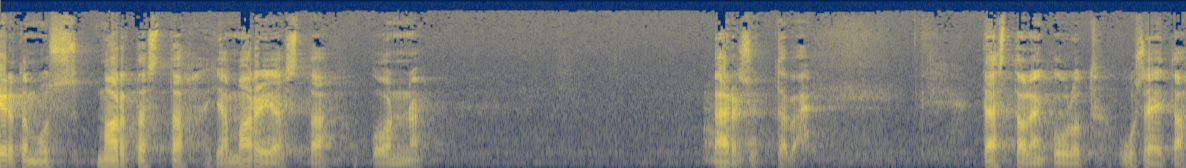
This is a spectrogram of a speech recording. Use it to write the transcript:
Kertomus Martasta ja Mariasta on ärsyttävä. Tästä olen kuullut useita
